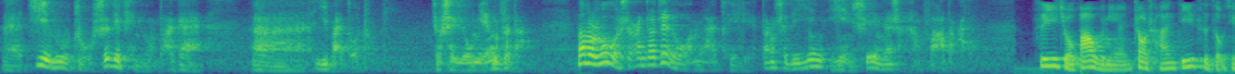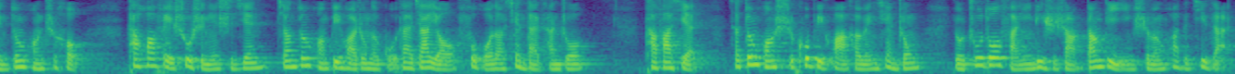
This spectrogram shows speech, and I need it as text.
呃，记录主食的品种大概，呃，一百多种，就是有名字的。那么，如果是按照这个我们来推理，当时的饮饮食应该是很发达的。自1985年赵长安第一次走进敦煌之后，他花费数十年时间将敦煌壁画中的古代佳肴复活到现代餐桌。他发现。在敦煌石窟壁画和文献中有诸多反映历史上当地饮食文化的记载，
